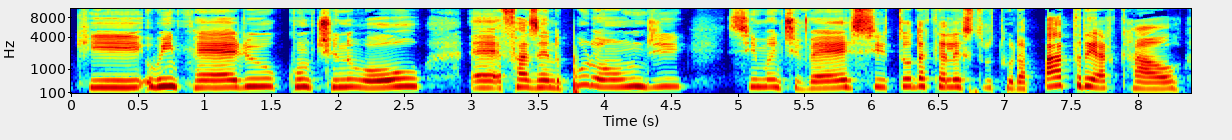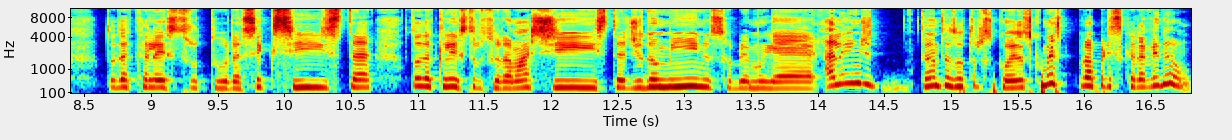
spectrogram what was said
que o império continuou é, fazendo por onde se mantivesse toda aquela estrutura patriarcal, toda aquela estrutura sexista, toda aquela estrutura machista, de domínio sobre a mulher, além de tantas outras coisas, como a própria escravidão.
